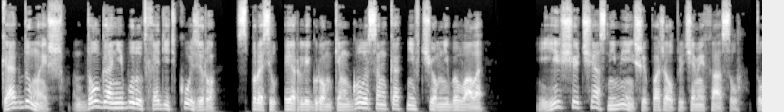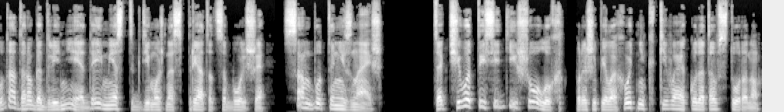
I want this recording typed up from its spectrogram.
«Как думаешь, долго они будут ходить к озеру?» – спросил Эрли громким голосом, как ни в чем не бывало. «Еще час не меньше», – пожал плечами Хасл. «Туда дорога длиннее, да и мест, где можно спрятаться больше. Сам будто не знаешь». «Так чего ты сидишь, олух?» – прошипел охотник, кивая куда-то в сторону.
